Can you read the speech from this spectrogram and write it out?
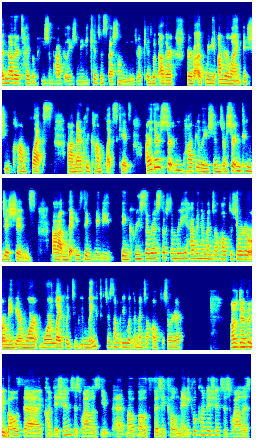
another type of patient population, maybe kids with special needs or kids with other sort of maybe underlying issue, complex, uh, medically complex kids. Are there certain populations or certain conditions um, that you think maybe increase the risk of somebody having a mental health disorder, or maybe are more more likely to be linked to somebody with a mental health disorder? Most definitely both uh, conditions as well as uh, both physical medical conditions as well as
